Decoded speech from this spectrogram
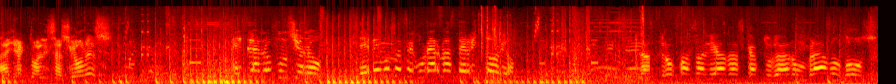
¿Hay actualizaciones? El plan no funcionó. Debemos asegurar más territorio. Las tropas aliadas capturaron Bravo 2.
